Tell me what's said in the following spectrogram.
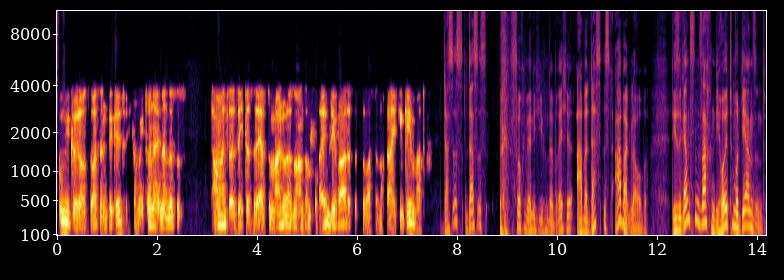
Gummiköder und sowas entwickelt. Ich kann mich dran erinnern, dass es damals, als ich das erste Mal oder so an so einem Forellensee war, dass es sowas dann noch gar nicht gegeben hat. Das ist, das ist, sorry, wenn ich dich unterbreche, aber das ist Aberglaube. Diese ganzen Sachen, die heute modern sind,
